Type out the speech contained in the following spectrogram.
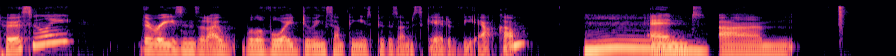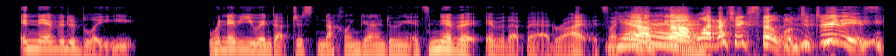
personally, the reasons that I will avoid doing something is because I'm scared of the outcome, Mm. and um, inevitably. Whenever you end up just knuckling down and doing it, it's never ever that bad, right? It's like, oh Yeah. god, why did I take so long to do this?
